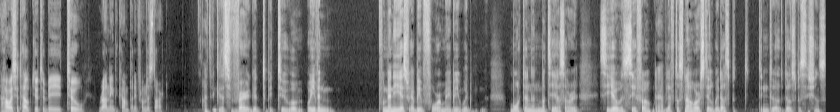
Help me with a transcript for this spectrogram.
How has it helped you to be two running the company from the start? I think it's very good to be two, or, or even for many years we have been four, maybe with Mårten and Mattias, our CEO and CFO. They have left us now or are still with us, but in those positions.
